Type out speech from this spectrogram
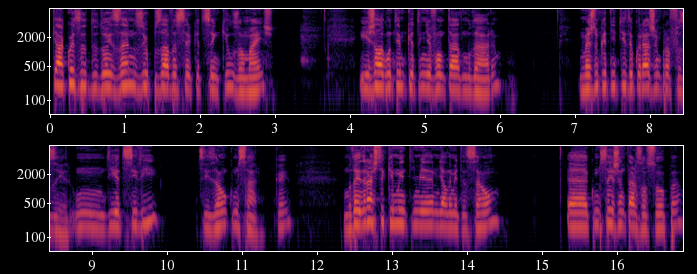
que há coisa de dois anos eu pesava cerca de 100 quilos ou mais. E já há algum tempo que eu tinha vontade de mudar, mas nunca tinha tido a coragem para o fazer. Um dia decidi, decisão, começar. Okay? Mudei drasticamente a minha, alimentação, uh, comecei a jantar só sopa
